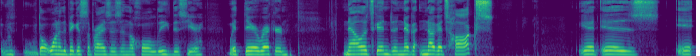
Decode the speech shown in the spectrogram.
one of the biggest surprises in the whole league this year with their record. Now let's get into Nuggets Hawks. It is it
